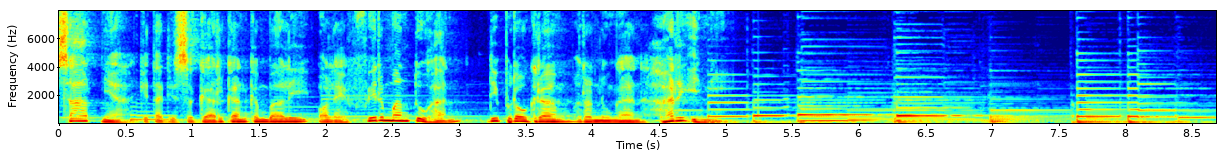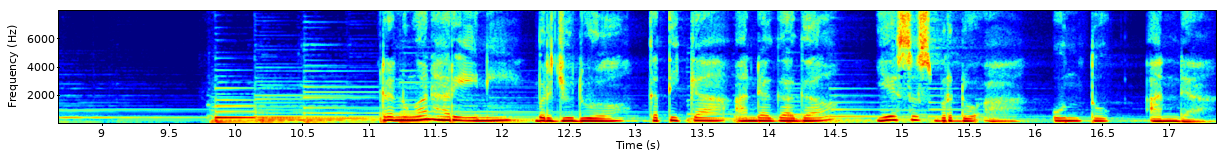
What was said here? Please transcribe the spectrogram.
Saatnya kita disegarkan kembali oleh firman Tuhan di program renungan hari ini. Renungan hari ini berjudul Ketika Anda Gagal, Yesus berdoa untuk Anda.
